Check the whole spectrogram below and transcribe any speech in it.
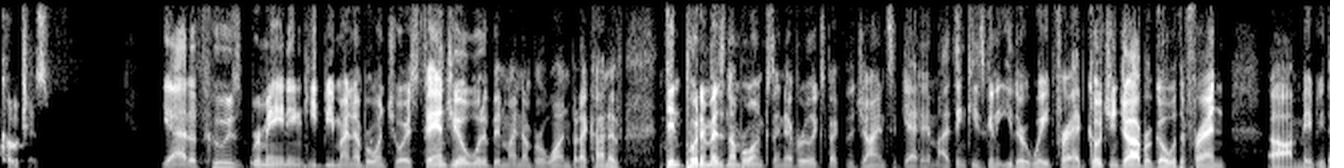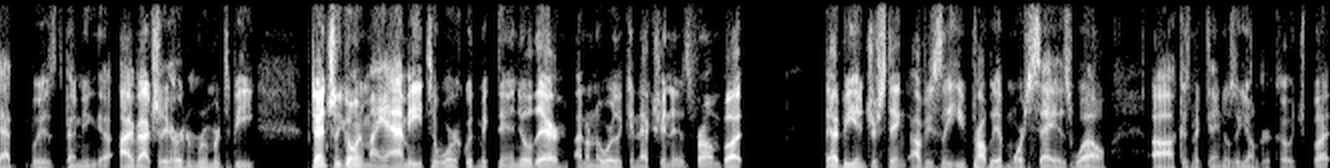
coaches. Yeah, out of who's remaining, he'd be my number one choice. Fangio would have been my number one, but I kind of didn't put him as number one because I never really expected the Giants to get him. I think he's going to either wait for a head coaching job or go with a friend. Uh, maybe that was depending. Uh, I've actually heard him rumored to be potentially going to Miami to work with McDaniel there. I don't know where the connection is from, but that'd be interesting. Obviously, he'd probably have more say as well because uh, McDaniel's a younger coach. But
